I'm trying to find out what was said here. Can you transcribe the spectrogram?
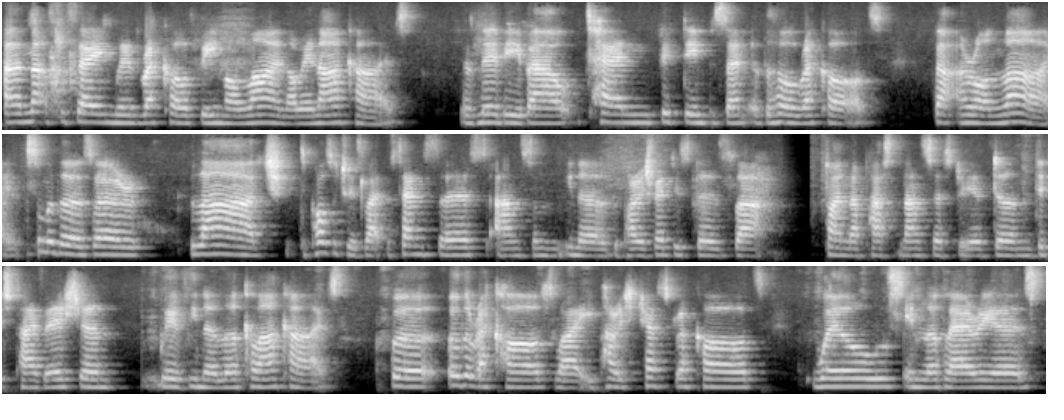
And that's the same with records being online or in archives. There's maybe about 10, 15% of the whole records that are online. Some of those are large depositories like the census and some, you know, the parish registers that Find My Past and Ancestry have done digitisation with, you know, local archives. But other records like parish chest records, wills in local areas,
